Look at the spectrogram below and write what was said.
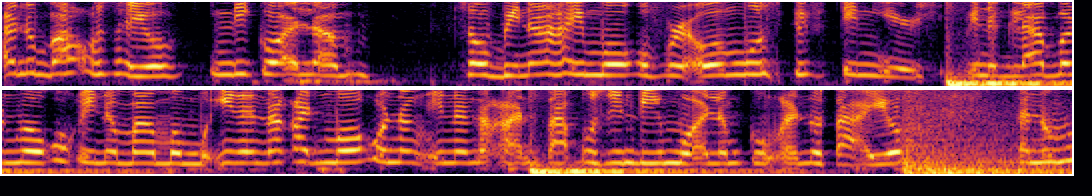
ano ba ako sa'yo? Hindi ko alam. So, binahay mo ako for almost 15 years. Pinaglaban mo ako kina mama mo. Inanakan mo ako ng inanakan. Tapos, hindi mo alam kung ano tayo. Tanong mo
